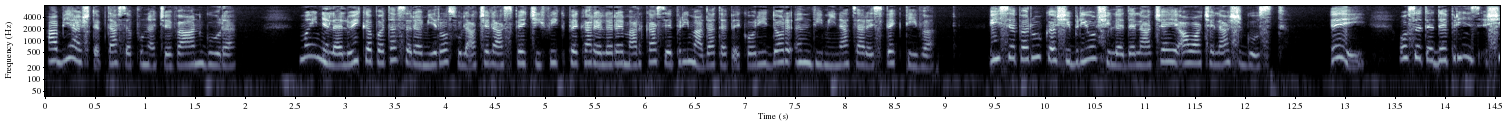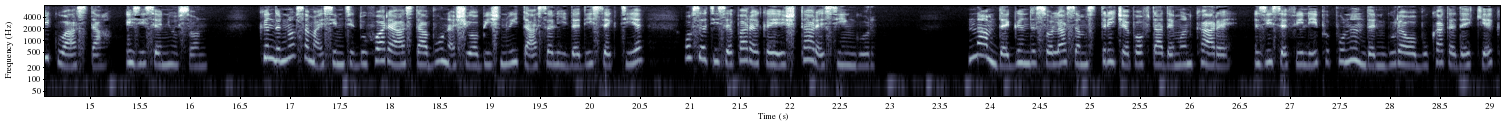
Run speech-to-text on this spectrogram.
abia aștepta să pună ceva în gură. Mâinile lui căpătaseră mirosul acela specific pe care îl remarcase prima dată pe coridor în dimineața respectivă. Îi se păru că și brioșile de la ceai au același gust. Ei, o să te deprinzi și cu asta," îi zise Newson. Când nu o să mai simți duhoarea asta bună și obișnuită a sălii de disecție, o să ți se pare că ești tare singur." N-am de gând să o lasă-mi strice pofta de mâncare," zise Filip, punând în gură o bucată de chec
